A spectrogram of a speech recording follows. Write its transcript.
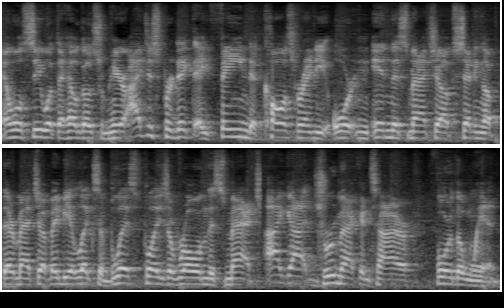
and we'll see what the hell goes from here. I just predict a Fiend to cost Randy Orton in this matchup, setting up their matchup. Maybe Alexa Bliss plays a role in this match. I got Drew McIntyre for the win.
